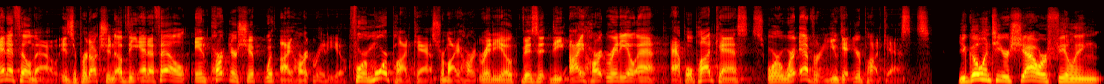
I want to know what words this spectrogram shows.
NFL Now is a production of the NFL in partnership with iHeartRadio. For more podcasts from iHeartRadio, visit the iHeartRadio app, Apple Podcasts, or wherever you get your podcasts. You go into your shower feeling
